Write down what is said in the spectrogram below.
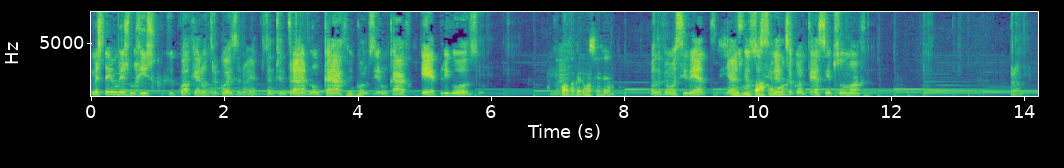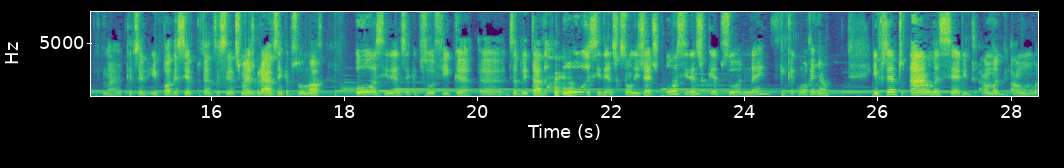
mas tem o mesmo risco que qualquer outra coisa, não é? Portanto, entrar num carro e uhum. conduzir um carro é perigoso. É? Pode haver um acidente. Pode haver um acidente. E às vezes os acidentes acontecem e a pessoa morre. Pronto. Não é? Quer dizer, e podem ser, portanto, acidentes mais graves em que a pessoa morre, ou acidentes em que a pessoa fica uh, desabilitada, ou acidentes que são ligeiros, ou acidentes que a pessoa nem fica com arranhão. E, portanto, há uma série, de, há, uma, há uma,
